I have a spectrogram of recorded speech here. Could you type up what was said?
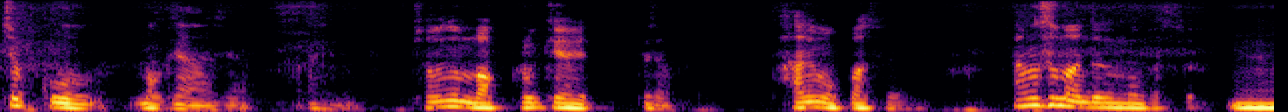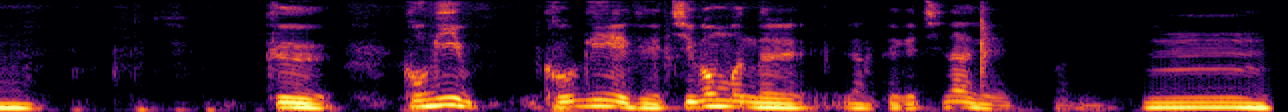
초코 먹지 않으세요? 아니, 저는 막 그렇게 다는 못 봤어요. 향수 만드는 거 봤어요. 음. 그 거기 거기에 그 직원분들이랑 되게 친하게 했거든요. 음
